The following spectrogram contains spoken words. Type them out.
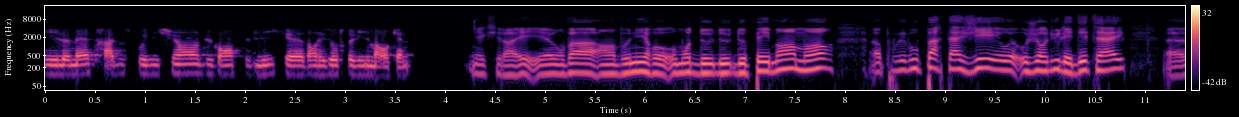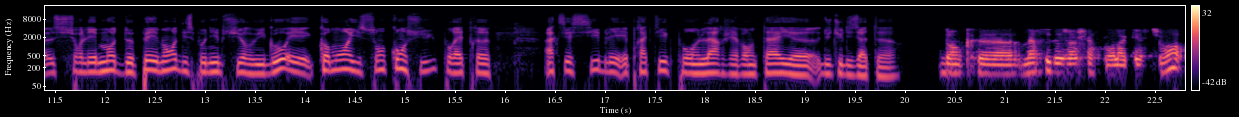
et le mettre à disposition du grand public euh, dans les autres villes marocaines. Excellent. Et, on va en venir au, mode de, paiement. Mort, euh, pouvez-vous partager aujourd'hui les détails euh, sur les modes de paiement disponibles sur Wigo et comment ils sont conçus pour être accessibles et, pratiques pour un large éventail euh, d'utilisateurs? Donc, merci déjà, cher, pour la question.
